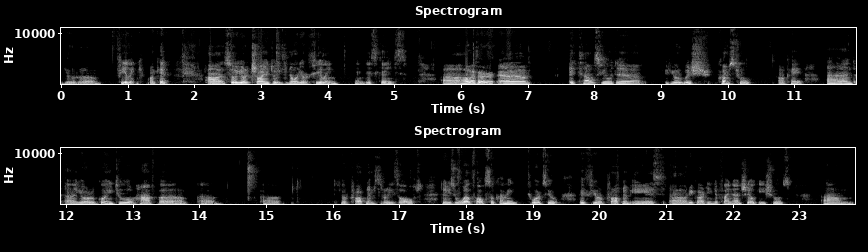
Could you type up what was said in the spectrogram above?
your uh, feeling okay uh, so you're trying to ignore your feeling in this case uh, however um, it tells you the your wish comes true okay and uh, you're going to have uh, your problems resolved. There is wealth also coming towards you. If your problem is regarding the financial issues, um,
